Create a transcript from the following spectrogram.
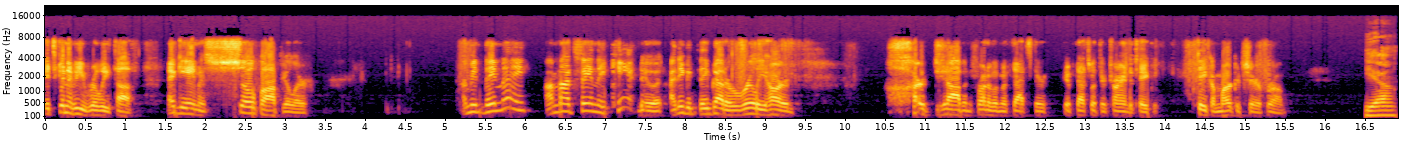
it's going to be really tough. That game is so popular. I mean, they may. I'm not saying they can't do it. I think they've got a really hard, hard job in front of them if that's their if that's what they're trying to take take a market share from. Yeah,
